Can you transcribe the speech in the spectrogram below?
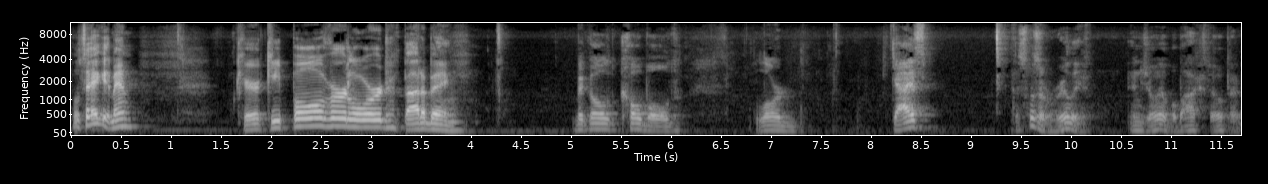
We'll take it, man. Care Keep Overlord. Bada bing. Big old kobold. Lord. Guys, this was a really enjoyable box to open.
